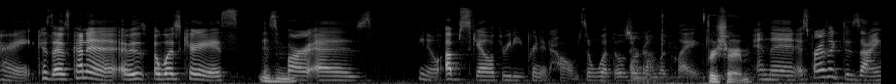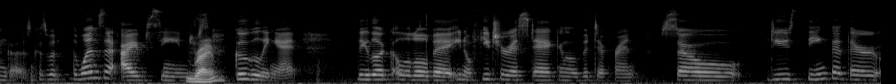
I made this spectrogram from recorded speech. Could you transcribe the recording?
all right, because I was kind of I was I was curious as mm-hmm. far as you know upscale 3D printed homes and what those are going to look like. For sure. And then as far as like design goes, because the ones that I've seen, just right. googling it, they look a little bit you know futuristic and a little bit different. So do you think that they're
